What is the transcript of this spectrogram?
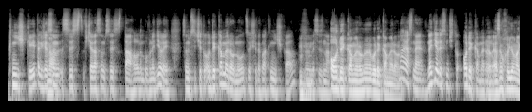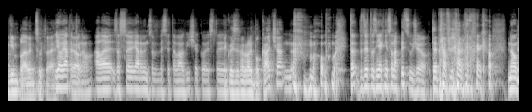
knížky, takže No. jsem si, včera jsem si stáhl, nebo v neděli, jsem si četl o Decameronu, což je taková knížka, mm-hmm. nevím, jestli znáš. O Decameronu nebo Decameron? No jasné, v neděli jsem četl o Decameronu. Jo, já jsem chodil na Gimple, vím, co to je. Jo, já taky, jo. no. Ale zase, já nevím, co ve světovách víš, jako jestli... Jako jestli jsme brali bokáča? No, to, protože to zní jak něco na pizzu, že jo? To je pravda. no. Jako, no, uh,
